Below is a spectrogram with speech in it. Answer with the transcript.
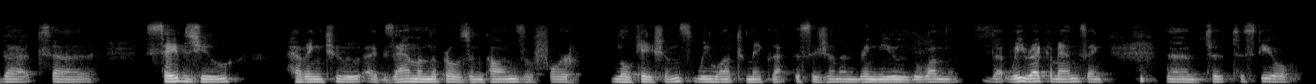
that uh, saves you having to examine the pros and cons of four locations. We want to make that decision and bring you the one that, that we recommend saying um, to, to steal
